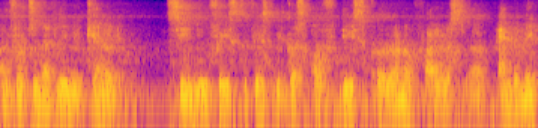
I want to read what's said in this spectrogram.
unfortunately, we cannot see you face to face because of this coronavirus uh, pandemic.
